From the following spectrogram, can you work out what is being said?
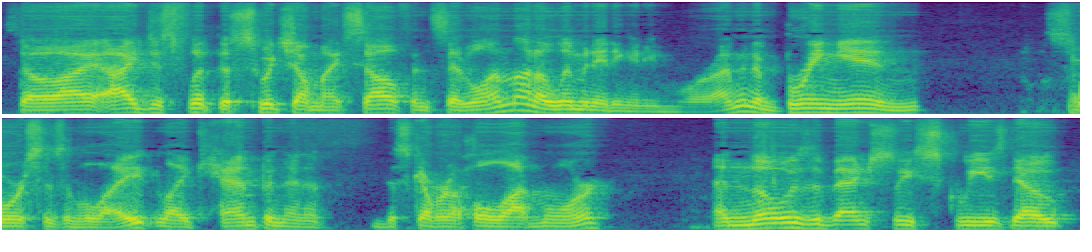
So I, I just flipped the switch on myself and said, well, I'm not eliminating anymore. I'm going to bring in sources of light like hemp, and then I discovered a whole lot more. And those eventually squeezed out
